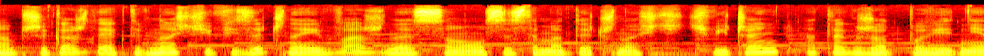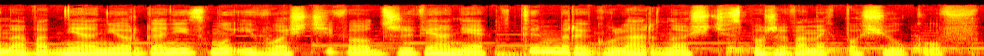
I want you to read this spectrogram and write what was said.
A przy każdej aktywności fizycznej ważne są systematyczność ćwiczeń, a także odpowiednie nawadnianie organizmu i właściwe odżywianie, w tym regularność spożywanych posiłków.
